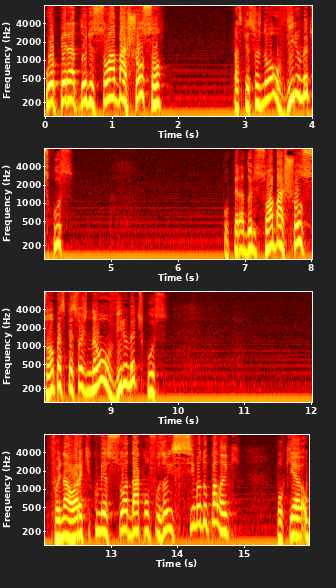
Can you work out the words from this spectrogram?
o operador de som abaixou o som. Para as pessoas não ouvirem o meu discurso. O operador de som abaixou o som para as pessoas não ouvirem o meu discurso. Foi na hora que começou a dar confusão em cima do palanque. Porque o,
